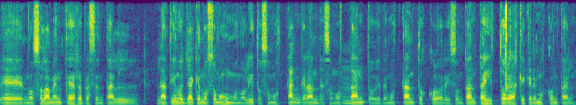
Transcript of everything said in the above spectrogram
eh, no solamente representar latinos, ya que no somos un monolito, somos tan grandes, somos tantos y tenemos tantos colores y son tantas historias que queremos contar.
